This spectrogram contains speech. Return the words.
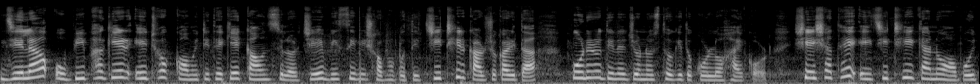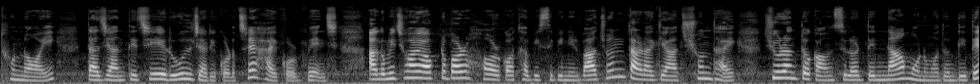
জেলা ও বিভাগের এঠক কমিটি থেকে কাউন্সিলর চেয়ে বিসিবি সভাপতির চিঠির কার্যকারিতা পনেরো দিনের জন্য স্থগিত করল হাইকোর্ট। সেই সাথে এই চিঠি কেন অবৈধ নয় তা জানতে চেয়ে রুল জারি করেছে হাইকোর্ট বেঞ্চ। আগামী ছয় অক্টোবর হওয়ার কথা বিসিবি নির্বাচন, তার আগে আজ সন্ধ্যায় চূড়ান্ত কাউন্সিলরদের নাম অনুমোদন দিতে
